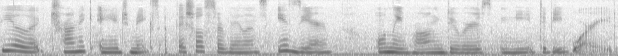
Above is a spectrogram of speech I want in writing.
the electronic age makes official surveillance easier, only wrongdoers need to be worried.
